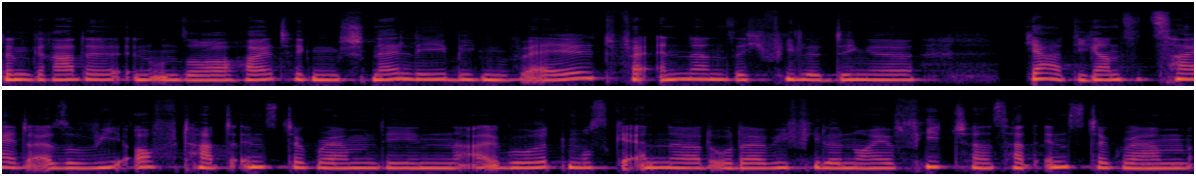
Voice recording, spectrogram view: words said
denn gerade in unserer heutigen schnelllebigen Welt verändern sich viele Dinge ja, die ganze Zeit. Also wie oft hat Instagram den Algorithmus geändert oder wie viele neue Features hat Instagram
